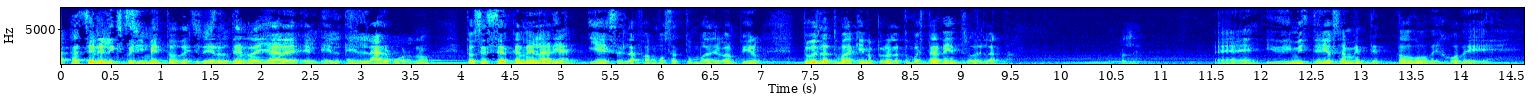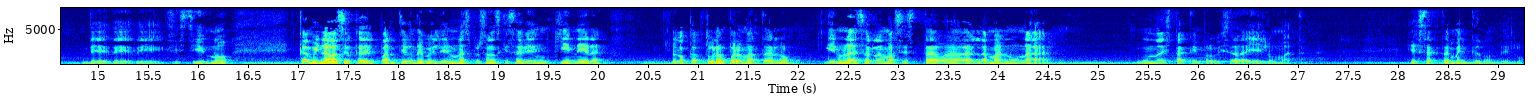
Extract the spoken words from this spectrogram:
hacer el experimento Sí, de, sí, de- está de todo. rayar el, el- el árbol, ¿no? Entonces cercan el área y esa es la famosa tumba del vampiro. Tú ves la tumba de Aquino, pero la tumba está dentro del árbol. ¿eh? Y misteriosamente todo dejó de, existir, ¿no? Caminaba cerca del panteón de Belén unas personas que sabían quién era, lo capturan para matarlo y en una de esas ramas estaba la mano una, una estaca improvisada y ahí lo matan. Exactamente donde lo,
